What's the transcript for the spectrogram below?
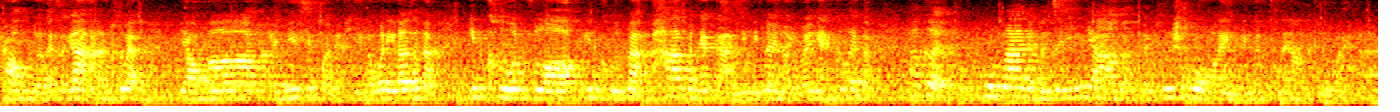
พรอมหรืออะไรสักอย่างอันนั้นคือแบบ ยาวมากนะคะ20 กว่านาที แล้ววันนี้เราจะแบบ include vlog include แบบภาพบรรยากาศนิดๆหน่อยๆด้วยไงก็เลยแบบ ถ้าเกิดพูดมากเดี๋ยวมันจะยิ่งยาวแบบเป็นครึ่งชั่วโมงอะไรอย่างนี้มันจะนานเกินไปนะคะ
